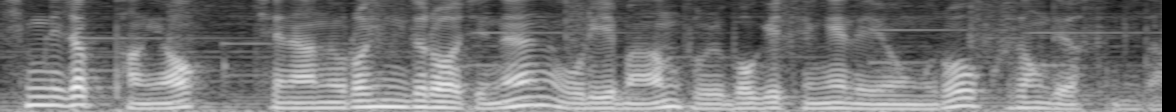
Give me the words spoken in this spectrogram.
심리적 방역, 재난으로 힘들어지는 우리 마음 돌보기 등의 내용으로 구성되었습니다.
